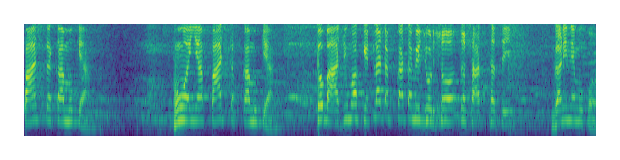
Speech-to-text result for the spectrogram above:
પાંચ ટકા મૂક્યા. હું અહીંયા પાંચ ટપકા મૂક્યા. તો બાજુમાં કેટલા ટપકા તમે જોડશો તો સાત થશે. ગણીને મૂકો.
